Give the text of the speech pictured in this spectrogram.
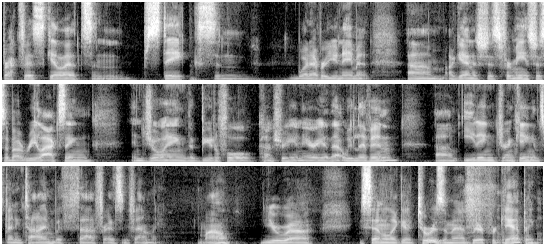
breakfast skillets, and steaks and whatever you name it. Um, again, it's just for me, it's just about relaxing, enjoying the beautiful country and area that we live in, um, eating, drinking, and spending time with uh, friends and family. Wow, you're uh, you sound like a tourism ad there for camping.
